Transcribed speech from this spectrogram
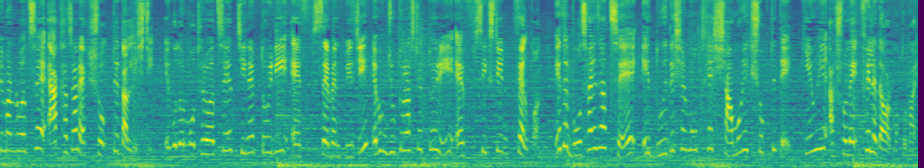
বিমান রয়েছে এক হাজার একশো তেতাল্লিশটি এগুলোর মধ্যে রয়েছে চীনের তৈরি এফ সেভেন পিজি এবং যুক্তরাষ্ট্রের তৈরি এফ সিক্সটিন ফেলকন এতে বোঝাই যাচ্ছে এই দুই দেশের মধ্যে সামরিক শক্তিতে কেউই আসলে ফেলে দেওয়ার মতো নয়।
